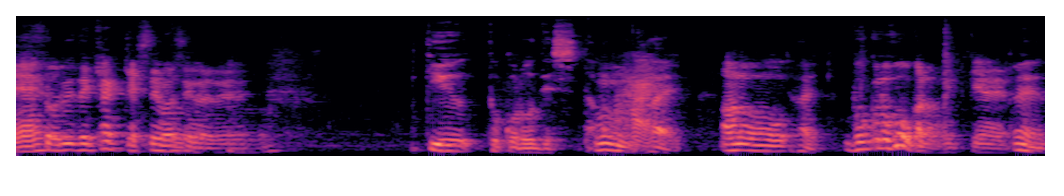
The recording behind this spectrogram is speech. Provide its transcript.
やね。それでキャッキャしてましたからね。っていうところでした、うん。はい。あのはい。僕の方からも一件、ええ。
